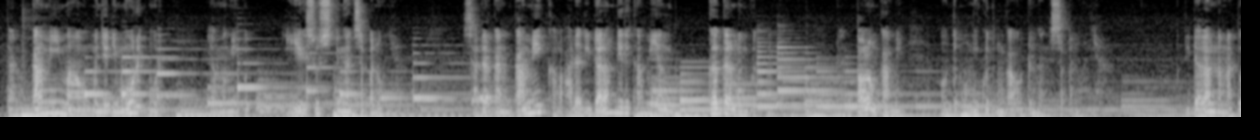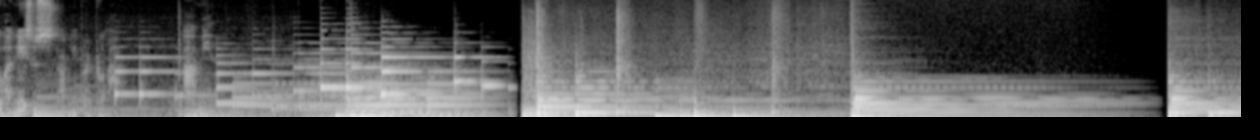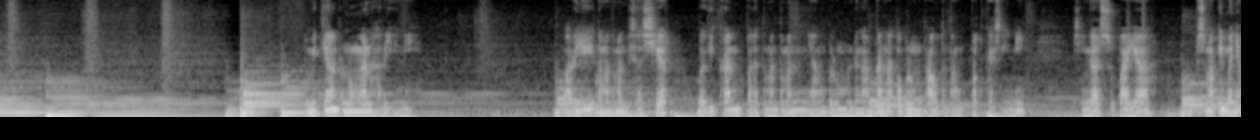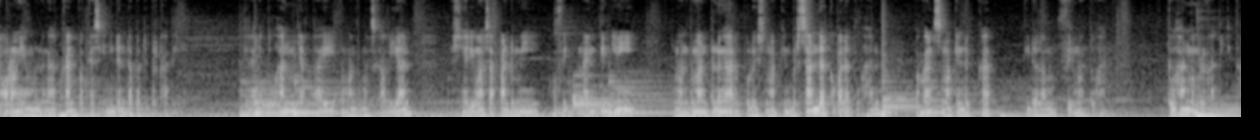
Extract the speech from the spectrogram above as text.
Dan kami mau menjadi murid-murid yang mengikut Yesus dengan sepenuhnya. Sadarkan kami kalau ada di dalam diri kami yang gagal mengikut Engkau. Dan tolong kami untuk mengikut Engkau dengan sepenuhnya. Dalam nama Tuhan Yesus kami berdoa. Amin. Demikian renungan hari ini. Mari teman-teman bisa share, bagikan kepada teman-teman yang belum mendengarkan atau belum tahu tentang podcast ini, sehingga supaya semakin banyak orang yang mendengarkan podcast ini dan dapat diberkati. Kiranya Tuhan menyertai teman-teman sekalian, khususnya di masa pandemi COVID-19 ini, teman-teman pendengar boleh semakin bersandar kepada Tuhan, bahkan semakin dekat di dalam firman Tuhan. Tuhan memberkati kita.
